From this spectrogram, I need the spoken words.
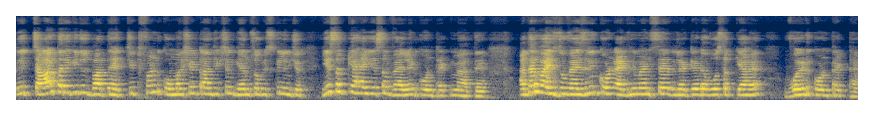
तो ये चार तरह की जो बातें हैं chit fund commercial transaction games of skill insure ये सब क्या है? ये सब वैलिड कॉन्ट्रैक्ट में आते हैं। अदरवाइज़ जो वेजरिंग एग्रीमेंट से रिलेटेड है, वो सब क्या है? वॉइड कॉन्ट्रैक्ट है।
